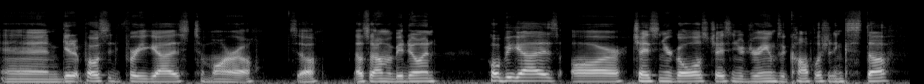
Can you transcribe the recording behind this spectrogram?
and get it posted for you guys tomorrow. So that's what I'm gonna be doing. Hope you guys are chasing your goals, chasing your dreams, accomplishing stuff,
